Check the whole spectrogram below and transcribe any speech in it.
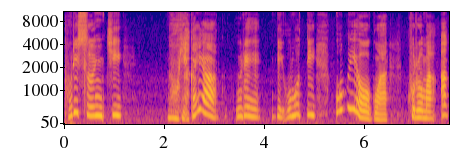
ポリスんちのやがやうれで思っておうようは車悪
